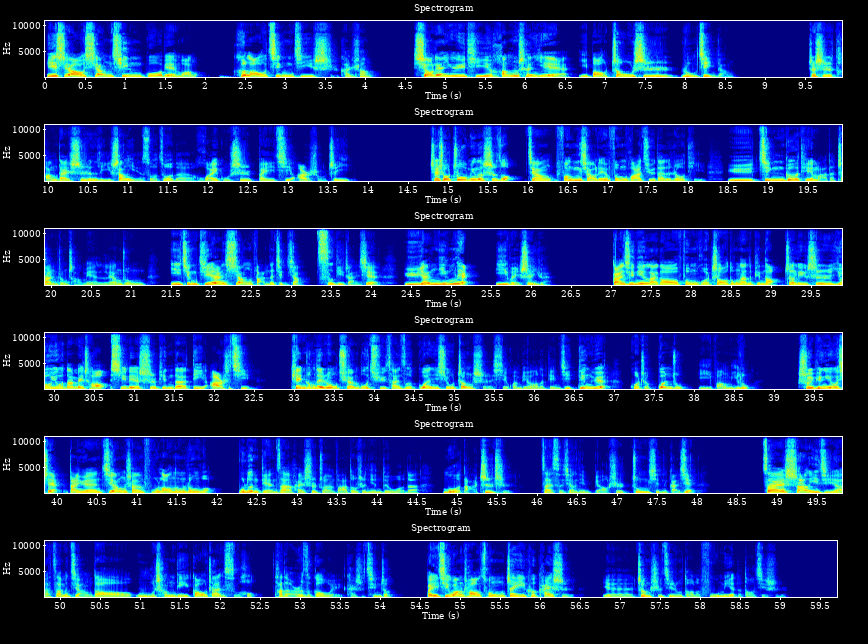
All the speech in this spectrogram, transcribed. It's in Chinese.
一笑相倾国变亡，何劳荆棘始堪伤。小莲玉体横陈夜，已报周师入晋阳。这是唐代诗人李商隐所作的怀古诗《北齐二首》之一。这首著名的诗作将冯小莲风华绝代的肉体与金戈铁马的战争场面两种意境截然相反的景象次第展现，语言凝练，意味深远。感谢您来到烽火赵东南的频道，这里是悠悠南北朝系列视频的第二十期，片中内容全部取材自《官修正史》，喜欢别忘了点击订阅或者关注，以防迷路。水平有限，但愿江山父老能容我。无论点赞还是转发，都是您对我的莫大支持，在此向您表示衷心的感谢。在上一集啊，咱们讲到武成帝高湛死后，他的儿子高纬开始亲政，北齐王朝从这一刻开始。也正式进入到了覆灭的倒计时。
